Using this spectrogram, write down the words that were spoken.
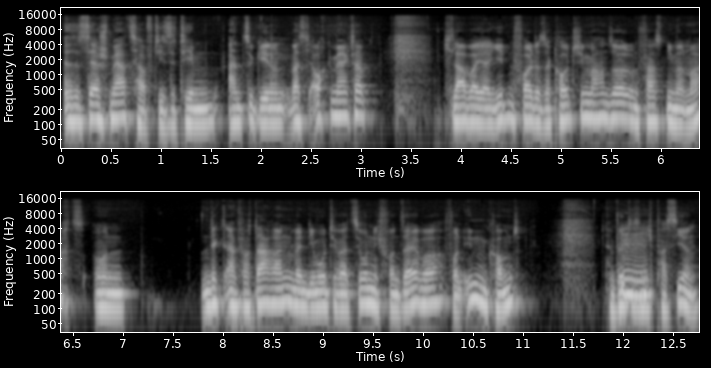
Es ist sehr schmerzhaft, diese Themen anzugehen. Und was ich auch gemerkt habe, ich laber ja jeden voll, dass er Coaching machen soll und fast niemand macht's. Und liegt einfach daran, wenn die Motivation nicht von selber, von innen kommt, dann wird es nicht passieren.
